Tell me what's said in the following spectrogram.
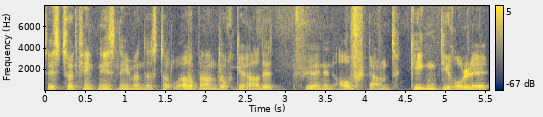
das zur Kenntnis nehmen, dass der Orban doch gerade für einen Aufstand gegen die Rolle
